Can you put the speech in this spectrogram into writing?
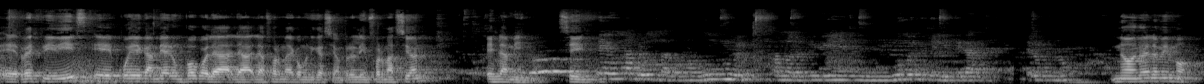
eh, reescribís eh, puede cambiar un poco la, la- la forma de comunicación, pero la información es la misma. Sí. Es una pregunta, como un número, cuando lo escribí en número que literal. Pero no. No, no es lo mismo.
